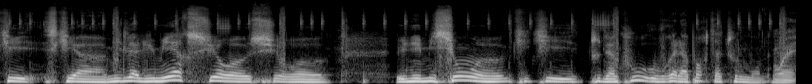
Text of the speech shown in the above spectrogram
qui, ce qui a mis de la lumière sur, euh, sur euh, une émission euh, qui, qui, tout d'un coup, ouvrait la porte à tout le monde. Ouais.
